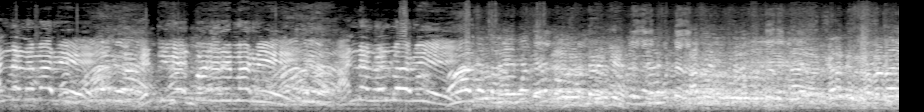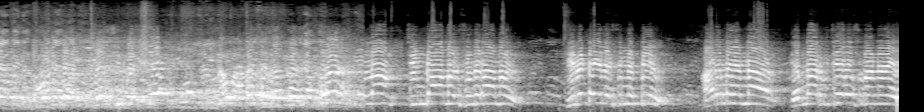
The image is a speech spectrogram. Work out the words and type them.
அண்ணன் மாறி! வெற்றி வேட்பாளரை மாறி! அண்ணன் வெல்வாரி எல்லாம் சிந்தாமல் சிதறாமல் இரட்டை இலை சின்னத்தில் அருமை அண்ணார் எம் ஆர் விஜயலட்சுமணனை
